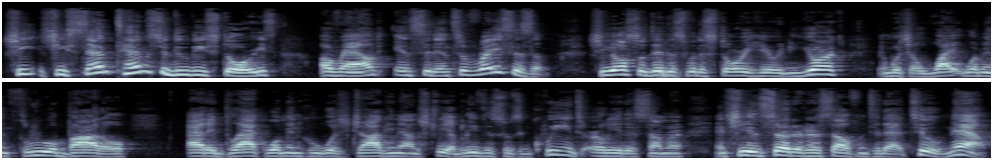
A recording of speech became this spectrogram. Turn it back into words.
She she sent, tends to do these stories around incidents of racism. She also did this with a story here in New York in which a white woman threw a bottle at a black woman who was jogging down the street. I believe this was in Queens earlier this summer, and she inserted herself into that too. Now,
